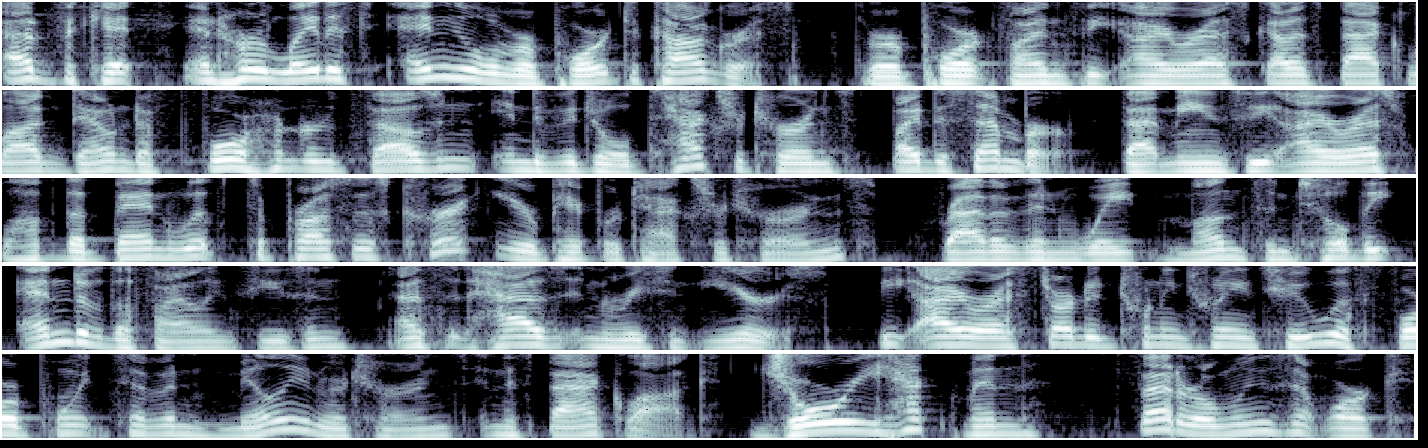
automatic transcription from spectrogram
Advocate in her latest annual report to Congress. The report finds the IRS got its backlog down to 400,000 individual tax returns by December. That means the IRS will have the bandwidth to process current year paper tax returns rather than wait months until the end of the filing season, as it has in recent years. The IRS started 2022 with 4.7 million returns in its backlog. Jory Heckman, Federal News Network.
